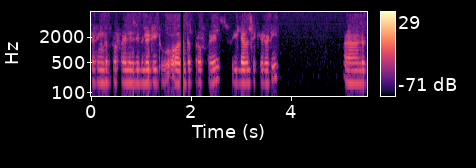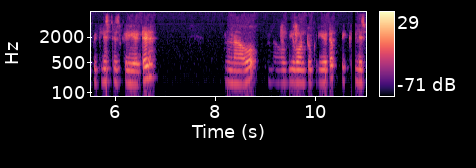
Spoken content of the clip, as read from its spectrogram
setting the profile visibility to all the profiles, field level security. And the pick list is created. Now, now we want to create a pick list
